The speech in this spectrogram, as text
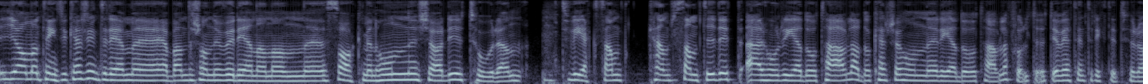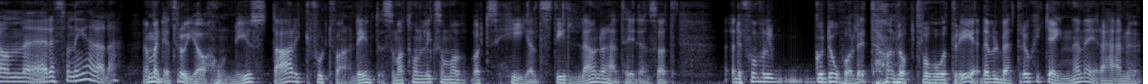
Ja, man tänkte ju kanske inte det med Ebba Andersson, nu var det en annan eh, sak, men hon körde ju touren tveksamt, kanske samtidigt är hon redo att tävla, då kanske hon är redo att tävla fullt ut. Jag vet inte riktigt hur de eh, resonerade. Ja men det tror jag, hon är ju stark fortfarande, det är inte som att hon liksom har varit helt stilla under den här tiden så att det får väl gå dåligt ha lopp två och tre. Det är väl bättre att skicka in henne i det här nu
